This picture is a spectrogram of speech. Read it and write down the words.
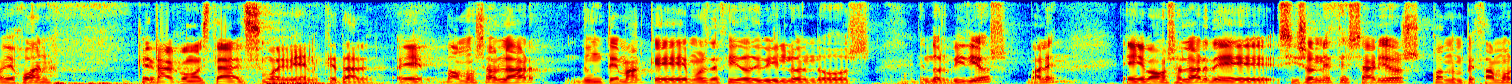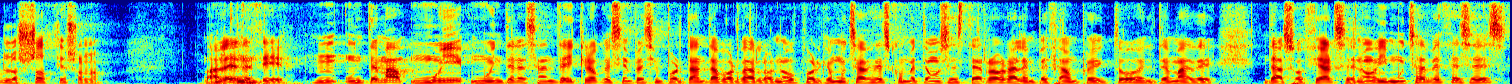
Oye, Juan. ¿Qué tal? ¿Cómo estás? Muy bien, ¿qué tal? vamos a hablar de un tema que hemos decidido dividirlo en dos, en dos vídeos, ¿vale? Eh, vamos a hablar de si son necesarios cuando empezamos los socios o no. ¿Vale? Es decir. Un, tema muy, muy interesante y creo que siempre es importante abordarlo, ¿no? Porque muchas veces cometemos este error al empezar un proyecto, el tema de, de asociarse, ¿no? Y muchas veces es,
